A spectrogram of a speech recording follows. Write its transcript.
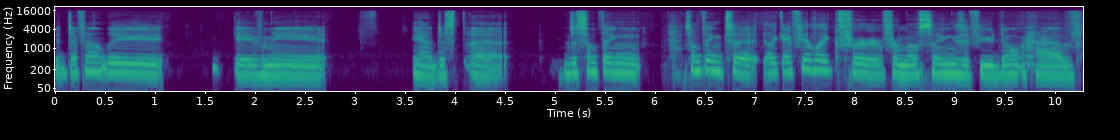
It definitely gave me, yeah, just. uh just something something to like i feel like for for most things if you don't have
